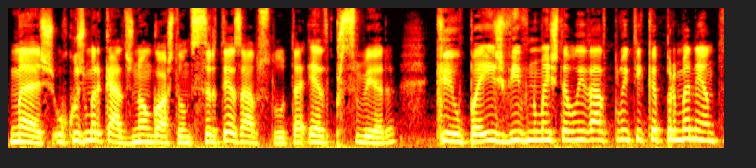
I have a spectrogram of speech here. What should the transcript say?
mas o que os mercados não gostam de certeza absoluta é de perceber que o país vive numa instabilidade política permanente.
